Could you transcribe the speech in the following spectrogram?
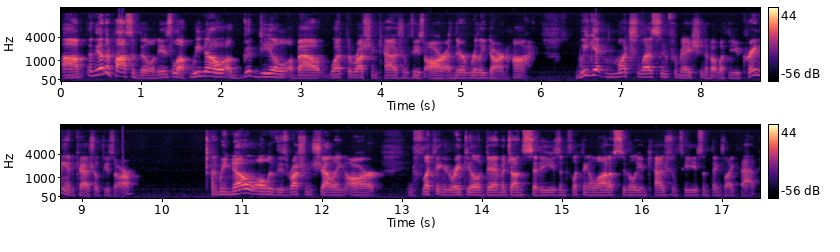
Um, and the other possibility is look, we know a good deal about what the Russian casualties are, and they're really darn high. We get much less information about what the Ukrainian casualties are. And we know all of these Russian shelling are inflicting a great deal of damage on cities, inflicting a lot of civilian casualties and things like that.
